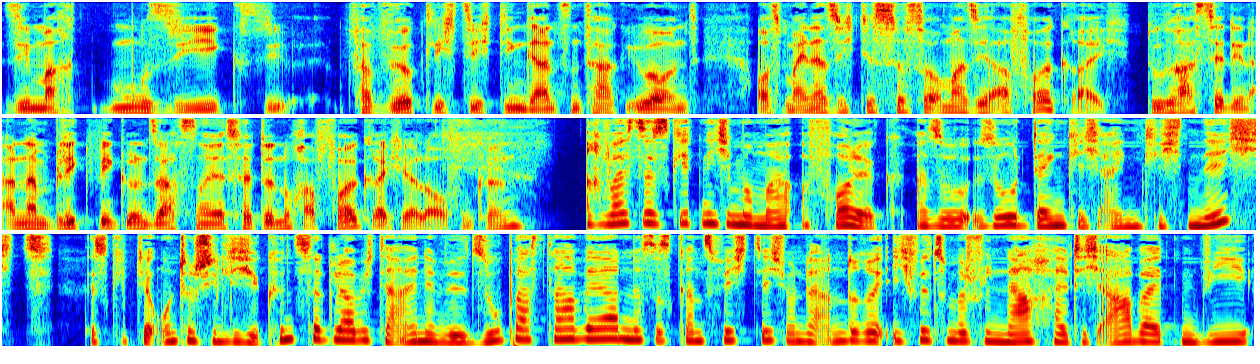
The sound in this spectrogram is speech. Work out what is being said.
sie macht Musik, sie verwirklicht sich den ganzen Tag über und aus meiner Sicht ist das doch immer sehr erfolgreich. Du hast ja den anderen Blickwinkel und sagst, naja, es hätte noch erfolgreicher laufen können. Ach, weißt du, es geht nicht immer um Erfolg. Also so denke ich eigentlich nicht. Es gibt ja unterschiedliche Künstler, glaube ich. Der eine will Superstar werden, das ist ganz wichtig. Und der andere, ich will zum Beispiel nachhaltig arbeiten, wie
